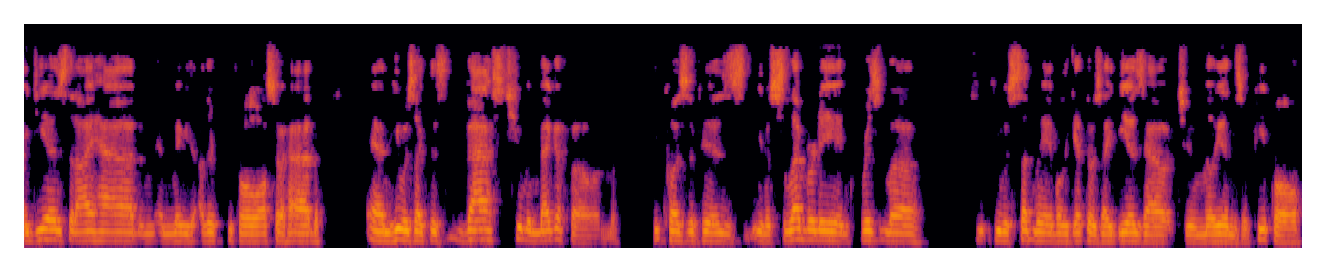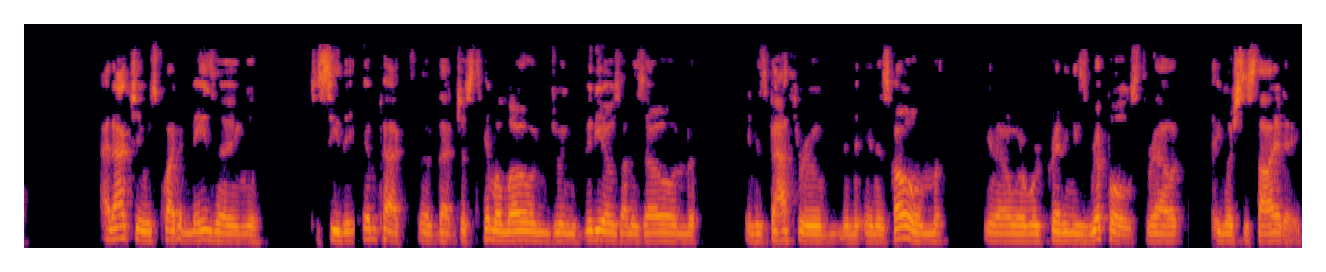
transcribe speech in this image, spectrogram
ideas that I had, and, and maybe other people also had, and he was like this vast human megaphone because of his you know celebrity and charisma. He, he was suddenly able to get those ideas out to millions of people, and actually, it was quite amazing to see the impact that just him alone doing videos on his own in his bathroom in, in his home, you know, where we're creating these ripples throughout English society.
